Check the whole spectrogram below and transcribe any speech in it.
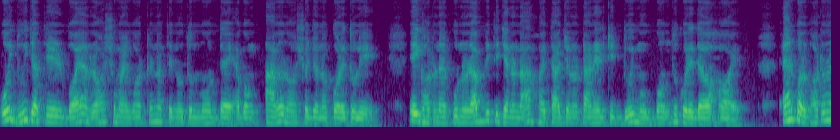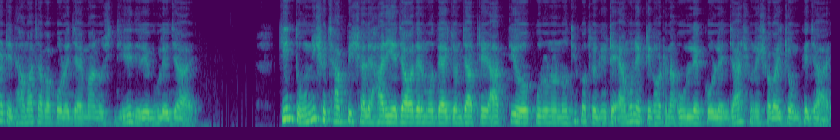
ওই দুই যাত্রীর বয়ান রহস্যময় ঘটনাতে নতুন মোড় দেয় এবং আরও রহস্যজনক করে তোলে। এই ঘটনার পুনরাবৃত্তি যেন না হয়, তার জন্য টানেলটির দুই মুখ বন্ধ করে দেওয়া হয়। এরপর ঘটনাটি ধামাচাপা পড়ে যায়, মানুষ ধীরে ধীরে ভুলে যায়। কিন্তু উনিশশো ছাব্বিশ সালে হারিয়ে যাওয়াদের মধ্যে একজন যাত্রীর আত্মীয় পুরনো নথিপত্র ঘেটে এমন একটি ঘটনা উল্লেখ করলেন যা শুনে সবাই চমকে যায়।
